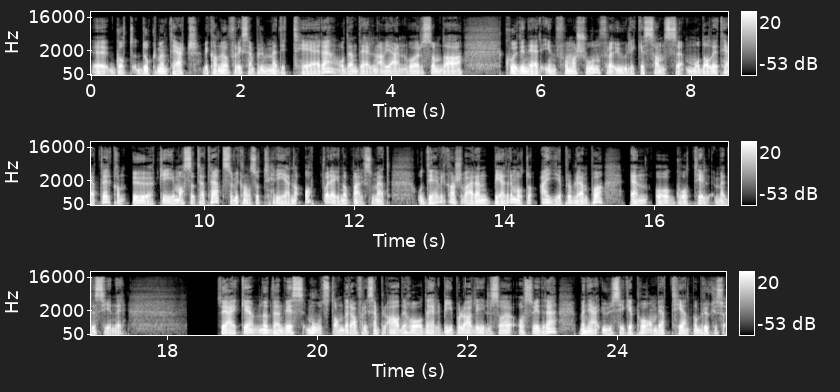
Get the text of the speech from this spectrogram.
eh, godt dokumentert. Vi kan jo eksempel meditere, og den delen av hjernen vår som da koordinerer informasjon fra ulike sansemodaliteter, kan øke i massetetthet, så vi kan altså trene opp vår egen oppmerksomhet, og det vil kanskje være en bedre måte å eie problemet på enn å gå til medisiner. Så jeg er ikke nødvendigvis motstander av for eksempel ADHD eller bipolar lidelse osv., men jeg er usikker på om vi er tjent med å bruke så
